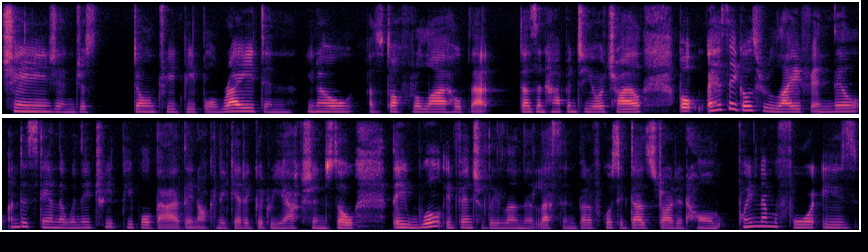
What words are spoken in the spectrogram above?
change and just don't treat people right and you know astaghfirullah i hope that doesn't happen to your child. But as they go through life and they'll understand that when they treat people bad they're not going to get a good reaction. So they will eventually learn that lesson but of course it does start at home. Point number four is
